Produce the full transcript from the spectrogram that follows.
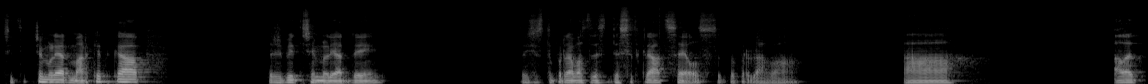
33 miliard market cap, tržby 3 miliardy, takže se to prodává 10krát sales, se to prodává. A, ale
